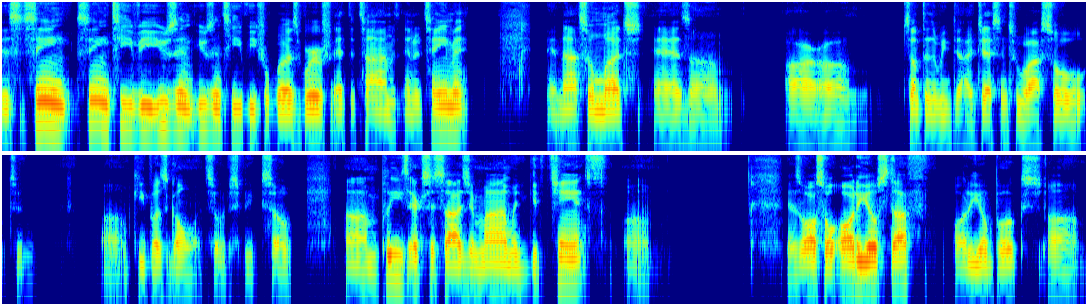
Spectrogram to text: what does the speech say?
is seeing seeing TV using using TV for what it's worth at the time is entertainment, and not so much as um, our um, something that we digest into our soul to um, keep us going, so to speak. So um, please exercise your mind when you get a chance. Um, there's also audio stuff, audio books. Um,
